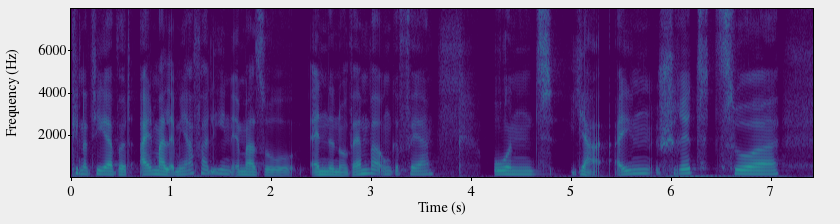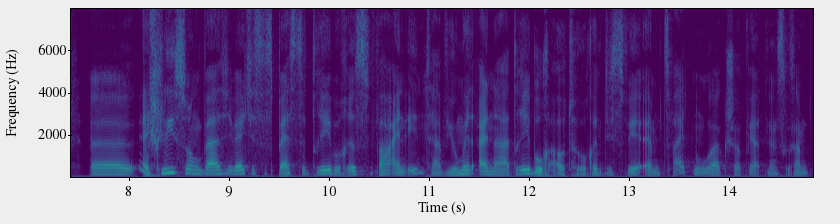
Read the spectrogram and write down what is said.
Kindertiger wird einmal im Jahr verliehen, immer so Ende November ungefähr. Und ja, ein Schritt zur äh, Erschließung, welches das beste Drehbuch ist, war ein Interview mit einer Drehbuchautorin, das wir im zweiten Workshop, wir hatten insgesamt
